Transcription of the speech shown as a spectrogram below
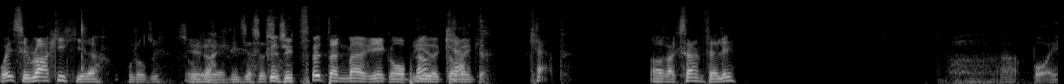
Oui, c'est Rocky qui est là aujourd'hui sur les médias sociaux. J'ai totalement rien compris. Non, 4. 4. Ah, Roxane, fais-les. Ah, boy.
